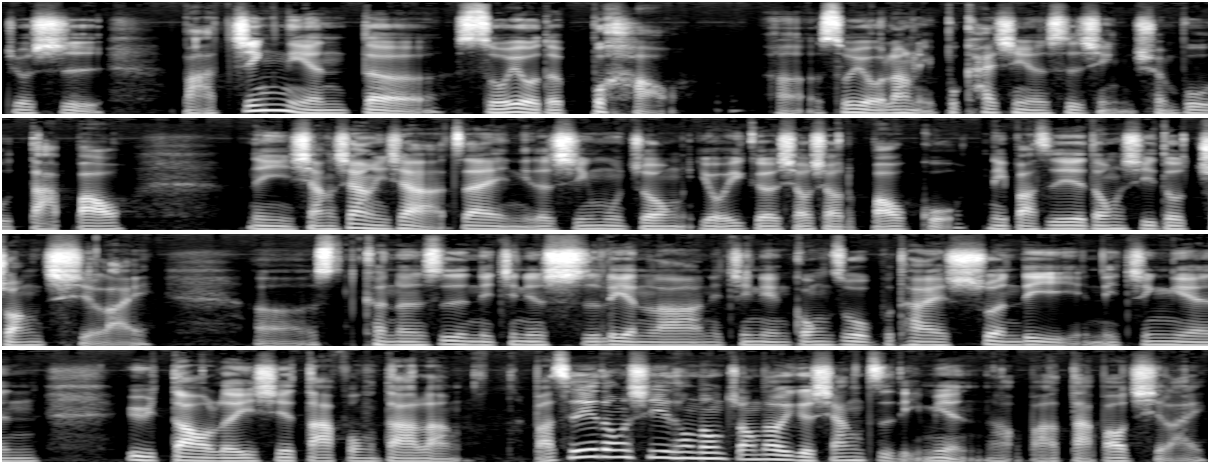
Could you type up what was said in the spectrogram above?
就是把今年的所有的不好。呃，所有让你不开心的事情全部打包。你想象一下，在你的心目中有一个小小的包裹，你把这些东西都装起来。呃，可能是你今年失恋啦，你今年工作不太顺利，你今年遇到了一些大风大浪，把这些东西通通装到一个箱子里面，然后把它打包起来。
